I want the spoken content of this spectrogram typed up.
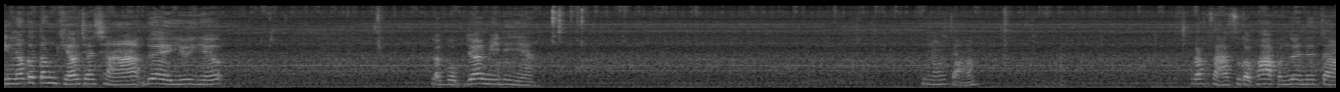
กินแล้วก็ต้องเคี้ยวช้าๆ ด้วยอายุเยอะ ระบบย่อยไม่ดีอะ น้องจ๋ารักษาสุขภาพกันด้วยนะจ๊ะ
